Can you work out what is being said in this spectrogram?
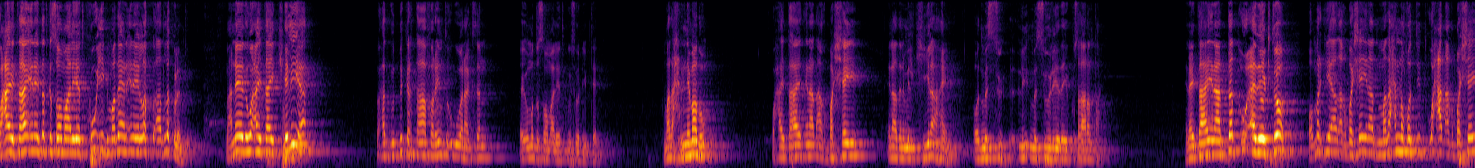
waxay tahay inay dadka soomaaliyeed kuu igmadeen inay aada la kulantay macnaheedu waxay tahay keliya waxaad gudbi kartaa fariinta ugu wanaagsan ay ummadda soomaaliyeed kuu soo dhiibteen. Madaxnimadu waxay tahay inaad aqbashay inaadan milkiile ahayn ood mas'uuliyad ay ku saaran tahay. Inay tahay inaad dad u adeegto oo markii aad aqbashay inaad madax noqotid waxaad aqbashay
